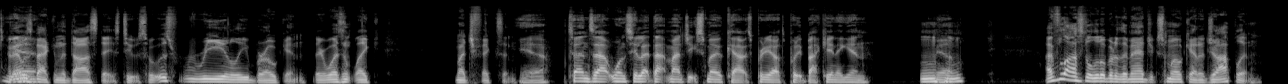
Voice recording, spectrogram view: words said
And yeah. that was back in the DOS days too, so it was really broken. There wasn't like much fixing. Yeah, turns out once you let that magic smoke out, it's pretty hard to put it back in again. Mm-hmm. Yeah, I've lost a little bit of the magic smoke out of Joplin.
